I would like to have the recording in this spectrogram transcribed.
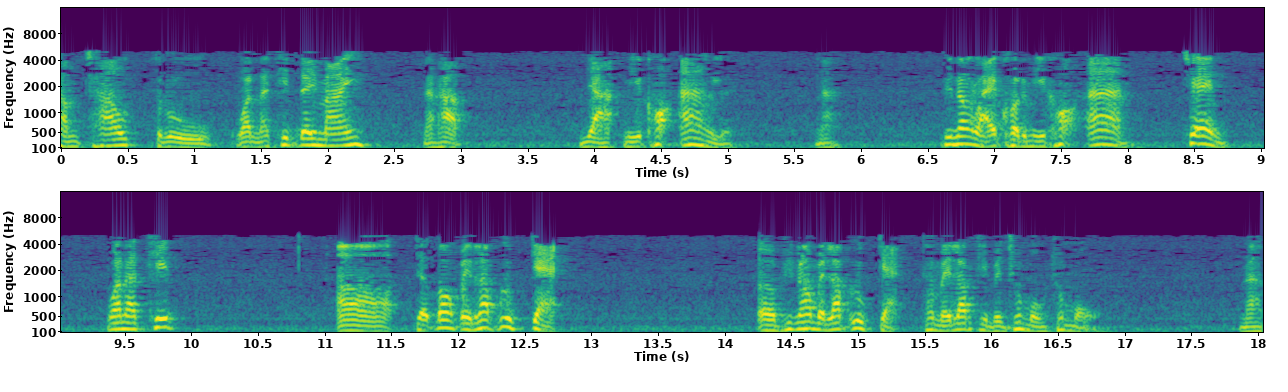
ทำเช้าตรู่วันอาทิตย์ได้ไหมนะครับ อย่ามีข้ออ้างเลยนะพี่น้องหลายคนมีข้ออ้าง เช่น วันอาทิตย์เออจะต้องไปรับลูกแกะเออพี่น้องไปรับลูกแกะทำไมรับทีเป็นชั่วโมงชั่วโมงนะ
